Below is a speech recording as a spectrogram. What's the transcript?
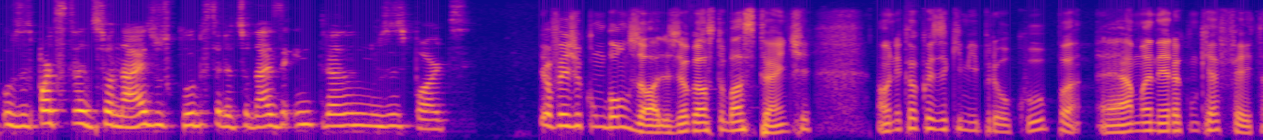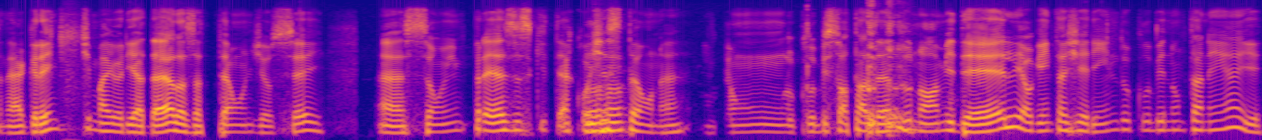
os esportes tradicionais, os clubes tradicionais entrando nos esportes? Eu vejo com bons olhos, eu gosto bastante. A única coisa que me preocupa é a maneira com que é feita. Né? A grande maioria delas, até onde eu sei, é, são empresas que é cogestão, uhum. né? Então o clube só tá dando o nome dele, alguém tá gerindo, o clube não tá nem aí.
